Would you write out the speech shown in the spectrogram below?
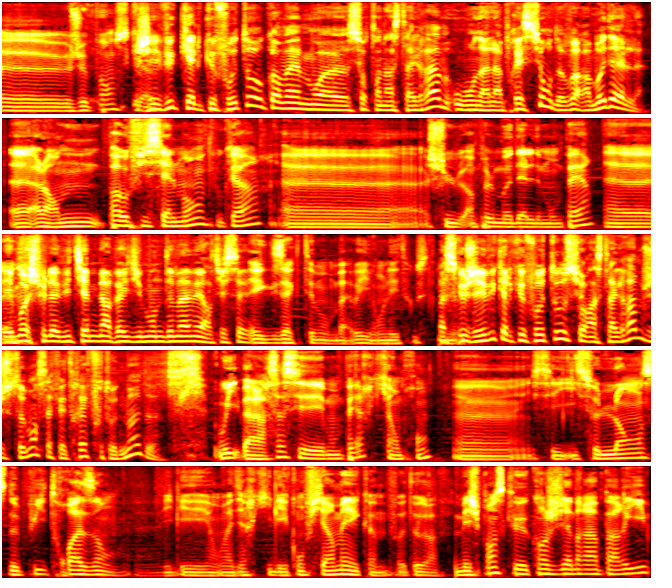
Euh, je pense que. J'ai vu quelques photos quand même moi, sur ton Instagram où on a l'impression de voir un modèle. Alors pas officiellement en tout cas. Je suis un peu le modèle de mon père. Et moi je suis la huitième merveille du monde de ma mère, tu sais. Exactement, bah oui, on l'est tous. Parce que j'ai vu quelques photos sur Instagram, justement, ça fait très photo de mode. Oui, bah alors ça c'est mon père qui en prend. Il se lance depuis trois ans. Il est, on va dire qu'il est confirmé comme photographe. Mais je pense que quand je viendrai à Paris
